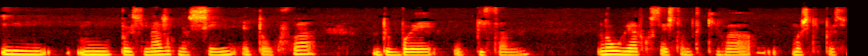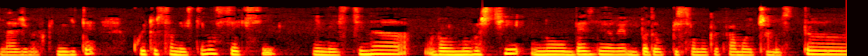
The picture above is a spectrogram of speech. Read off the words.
и персонажът на Шейн е толкова добре описан. Много рядко срещам такива мъжки персонажи в книгите, които са наистина секси и наистина вълнуващи, но без да бъде описано каква му е челюстта,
